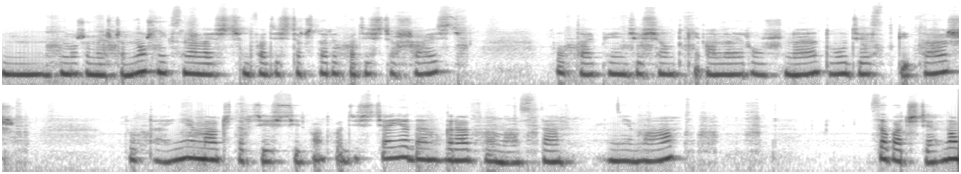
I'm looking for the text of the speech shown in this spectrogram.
Mm, możemy jeszcze mnożnik znaleźć. 24, 26. Tutaj 50, ale różne. 20 też. Tutaj nie ma. 42, 21. Gra 12. Nie ma. Zobaczcie, no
